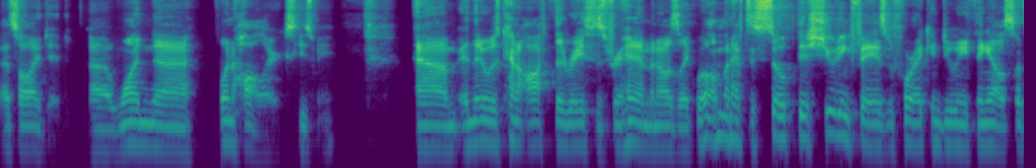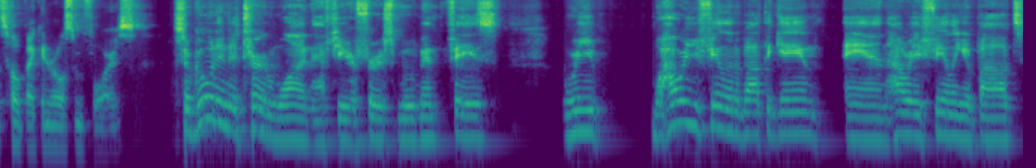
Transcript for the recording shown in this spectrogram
That's all i did. Uh one uh one hauler, excuse me. Um, and then it was kind of off the races for him. And I was like, well, I'm going to have to soak this shooting phase before I can do anything else. Let's hope I can roll some fours. So going into turn one after your first movement phase, were you how are you feeling about the game and how are you feeling about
